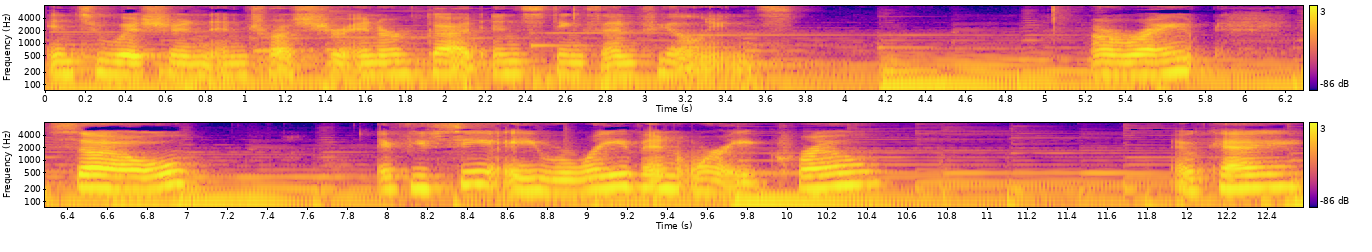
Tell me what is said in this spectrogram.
intuition, and trust your inner gut instincts and feelings. All right. So, if you see a raven or a crow, okay,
